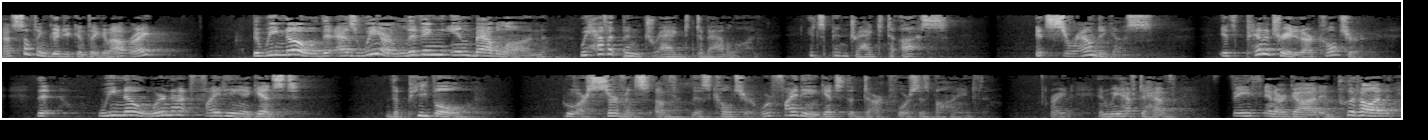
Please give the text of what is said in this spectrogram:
That's something good you can think about, right? That we know that as we are living in Babylon, we haven't been dragged to Babylon. It's been dragged to us. It's surrounding us. It's penetrated our culture. That we know we're not fighting against the people who are servants of this culture. We're fighting against the dark forces behind them, right? And we have to have faith in our God and put on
